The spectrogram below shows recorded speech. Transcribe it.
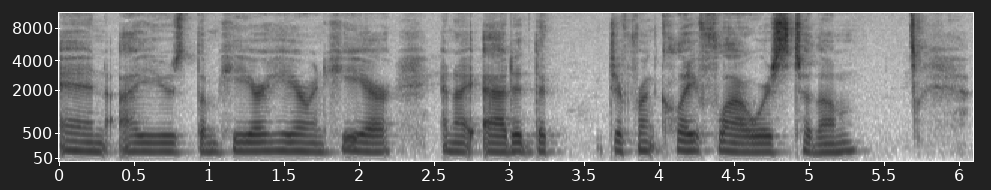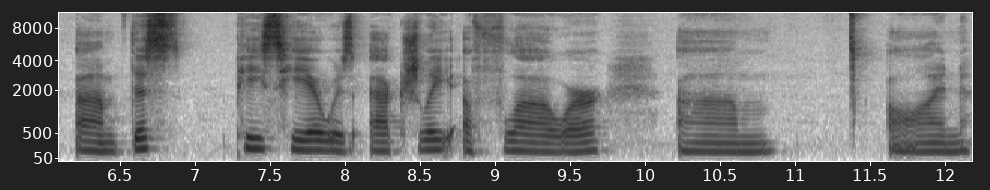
and I used them here, here, and here, and I added the different clay flowers to them. Um, this piece here was actually a flower um, on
